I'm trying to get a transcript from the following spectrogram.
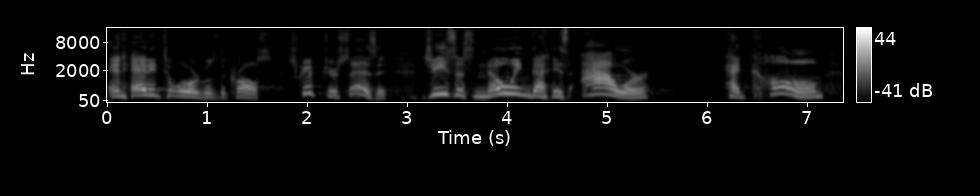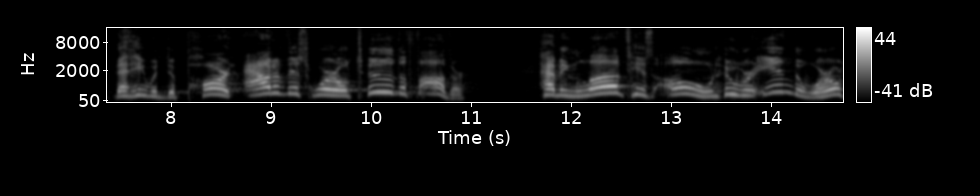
and headed toward was the cross. Scripture says it. Jesus, knowing that his hour had come, that he would depart out of this world to the Father, having loved his own who were in the world,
